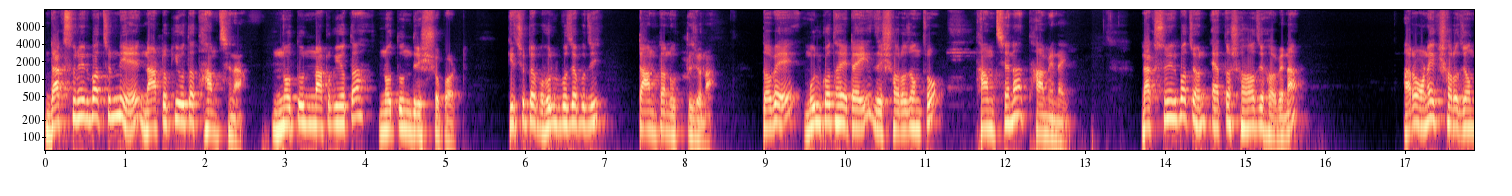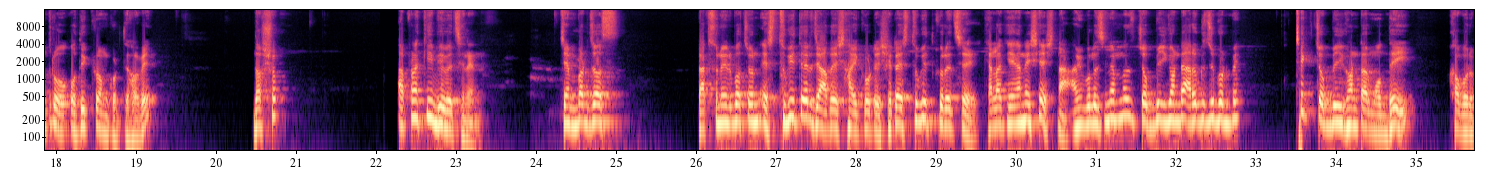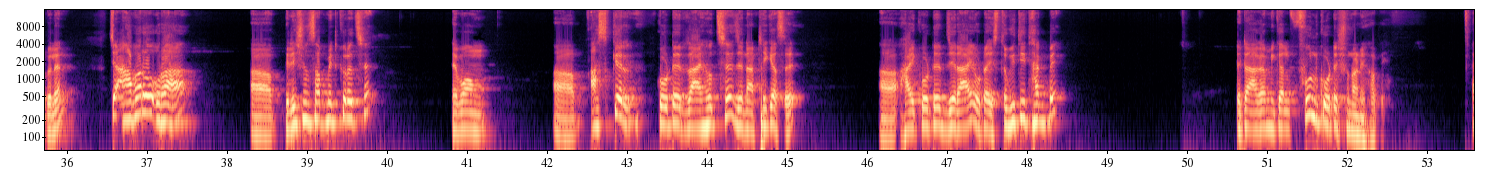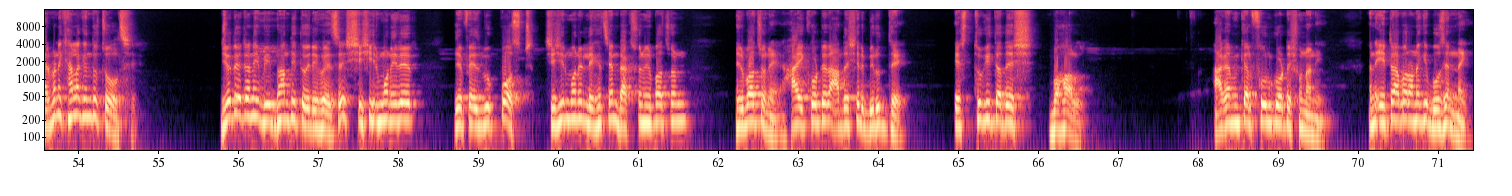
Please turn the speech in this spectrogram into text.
ডাকসু নির্বাচন নিয়ে নাটকীয়তা থামছে না। নতুন নাটকীয়তা, নতুন দৃশ্যপট। কিছুটা ভুল বোঝাবুঝি, টান টান উত্তেজনা। তবে মূল কথা এটাই যে ষড়যন্ত্র থামছে না, থামে নাই। ডাকসু নির্বাচন এত সহজে হবে না, আরও অনেক ষড়যন্ত্র অতিক্রম করতে হবে। দর্শক, আপনারা কি ভেবেছিলেন? চেম্বার জজ ডাকসু নির্বাচন স্থগিতের যে আদেশ হাইকোর্টে, সেটা স্থগিত করেছে। খেলা কি এখানে শেষ? না, আমি বলেছিলাম না চব্বিশ ঘণ্টা আরও কিছু ঘটবে। ঠিক চব্বিশ ঘণ্টার মধ্যেই খবর পেলেন যে আবারও ওরা পিটিশন সাবমিট করেছে এবং আজকের কোর্টের রায় হচ্ছে যে না, ঠিক আছে হাইকোর্টের যে রায়, ওটা স্থগিতই থাকবে। এটা আগামীকাল ফুল কোর্টে শুনানি হবে। এর মানে খেলা কিন্তু চলছে। যেহেতু এটা নিয়ে বিভ্রান্তি তৈরি হয়েছে, শিশির মনিরের যে ফেসবুক পোস্ট শিশির মনির লিখেছেন, ডাকসু নির্বাচন, নির্বাচনে হাইকোর্টের আদেশের বিরুদ্ধে স্থগিতাদেশ বহাল। আগামীকাল ফুল কোর্টে শুনানি। মানে এটা আবার অনেকে বোঝেন নাই।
